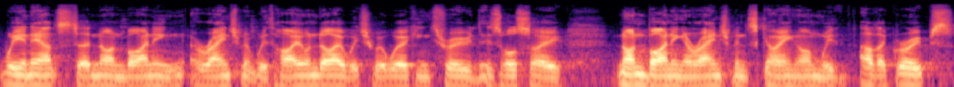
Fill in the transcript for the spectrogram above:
we announced a non-binding arrangement with Hyundai, which we're working through. There's also non-binding arrangements going on with other groups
